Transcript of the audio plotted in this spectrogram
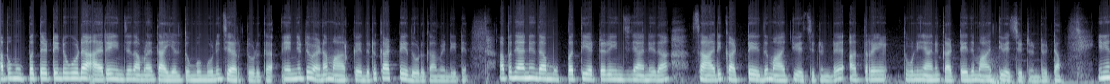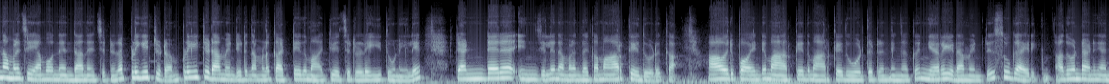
അപ്പോൾ മുപ്പത്തെട്ടിന്റെ കൂടെ അര ഇഞ്ച് നമ്മൾ തയ്യൽ തുമ്പും കൂടി ചേർത്ത് കൊടുക്കുക. എന്നിട്ട് വേണം മാർക്ക് ചെയ്തിട്ട് കട്ട് ചെയ്ത് കൊടുക്കാൻ വേണ്ടിയിട്ട്. അപ്പോൾ ഞാനിതാ മുപ്പത്തി എട്ടര ഇഞ്ച് ഞാനിതാ സാരി കട്ട് ചെയ്ത് മാറ്റി വെച്ചിട്ടുണ്ട്. അത്രയും തുണി ഞാൻ കട്ട് ചെയ്ത് മാറ്റി വെച്ചിട്ടുണ്ട് കേട്ടോ ഇനി നമ്മൾ ചെയ്യാൻ പോകുന്നത് എന്താണെന്ന് വെച്ചിട്ടുണ്ടെങ്കിൽ പ്ലേറ്റ് ഇടാം. പ്ലേറ്റ് ഇടാൻ വേണ്ടിയിട്ട് നമ്മൾ കട്ട് ചെയ്ത് മാറ്റി വെച്ചിട്ടുള്ള ഈ തുണിയിൽ രണ്ടര ഇഞ്ചിൽ നമ്മൾ എന്തൊക്കെ മാർക്ക് ചെയ്ത് കൊടുക്കുക. ആ ഒരു പോയിന്റ് മാർക്ക് ചെയ്ത് മാർക്ക് ചെയ്ത് കൊടുത്തിട്ട് നിങ്ങൾക്ക് ഞെറിയിടാൻ വേണ്ടിയിട്ട് സുഖമായിരിക്കും. അതുകൊണ്ടാണ് ഞാൻ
